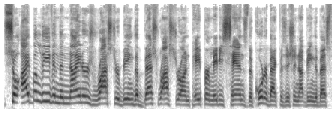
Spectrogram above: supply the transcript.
So I believe in the Niners roster being the best roster on paper, maybe sans the quarterback position not being the best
